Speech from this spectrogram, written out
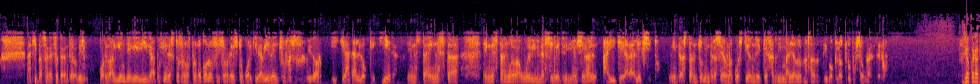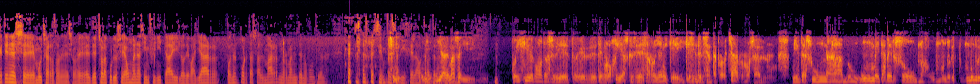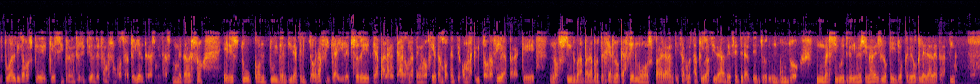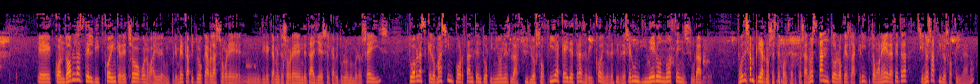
Aquí pasará exactamente lo mismo. Cuando alguien llegue y diga, pues mira, estos son los protocolos y sobre esto cualquiera viene, enchufa su servidor y que haga lo que quiera en esta, en esta, en esta nueva web inmersiva y tridimensional, ahí llegará el éxito. Mientras tanto, mientras sea una cuestión de que jardín vallado es más atractivo que el otro, pues seguramente no. Yo creo que tienes eh, mucha razón en eso. Eh. De hecho, la curiosidad humana es infinita y lo de vallar, poner puertas al mar, normalmente no funciona. Siempre se elige la otra alternativa. Y además hay, coincide con otra serie de, tecnologías que se desarrollan y que, es interesante aprovechar. ¿no? O sea, mientras una, un metaverso, un, mundo, un mundo virtual, digamos que, que es simplemente un sitio donde hacemos un contrato y entras, mientras que un metaverso eres tú con tu identidad criptográfica y el hecho de, apalancar una tecnología tan potente como la criptografía para que nos sirva para proteger lo que hacemos, para garantizar nuestra privacidad, etcétera, dentro de un mundo inmersivo y tridimensional es lo que yo creo que le da el atractivo. Eh, cuando hablas del Bitcoin, que de hecho, bueno, hay un primer capítulo que habla sobre, directamente sobre él en detalle, es el capítulo número 6, tú hablas que lo más importante en tu opinión es la filosofía que hay detrás de Bitcoin, es decir, de ser un dinero no censurable. ¿Puedes ampliarnos este concepto? O sea, no es tanto lo que es la criptomoneda, etcétera, sino esa filosofía, ¿no?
